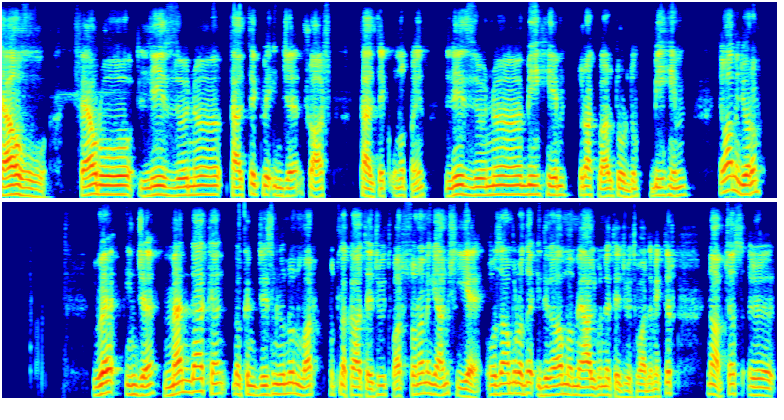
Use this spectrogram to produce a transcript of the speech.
Tev. Feru lizünü peltek ve ince şu harf peltek unutmayın. Lizünü bihim durak var durdum. Bihim. Devam ediyorum ve ince. Men derken bakın cezmlunun var. Mutlaka tecvid var. Sonra ne gelmiş? Ye. O zaman burada idgama meal gunne tecvid var demektir. Ne yapacağız? Ee, e,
